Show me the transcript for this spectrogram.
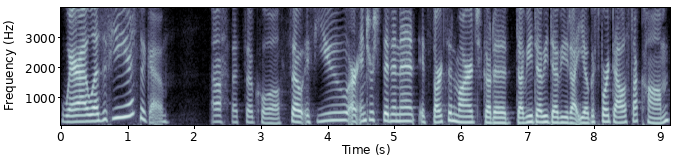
where I was a few years ago. Oh, that's so cool. So if you are interested in it, it starts in March. Go to www.yogasportdallas.com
